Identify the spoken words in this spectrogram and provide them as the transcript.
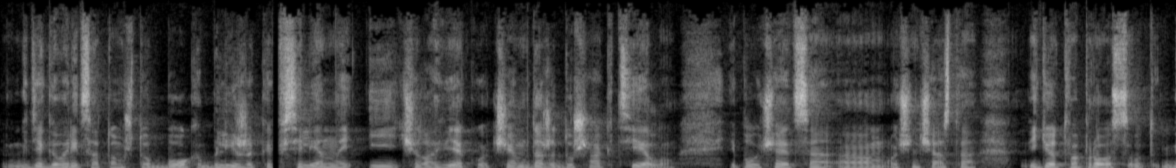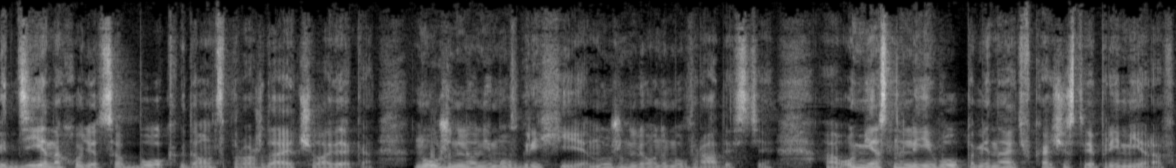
где говорится о том, что Бог ближе к Вселенной и человеку, чем даже душа к телу. И получается, очень часто идет вопрос, вот где находится Бог, когда Он сопровождает человека? Нужен ли Он ему в грехе? Нужен ли Он ему в радости? А уместно ли его упоминать в качестве примеров?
